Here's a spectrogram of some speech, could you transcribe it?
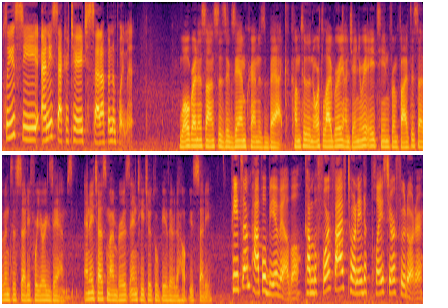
Please see any secretary to set up an appointment. Well Renaissance's exam cram is back. Come to the North Library on January 18 from 5 to 7 to study for your exams. NHS members and teachers will be there to help you study. Pizza and pop will be available. Come before 5:20 to place your food order.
